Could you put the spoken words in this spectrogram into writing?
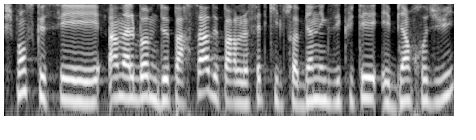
Je pense que c'est un album de par ça, de par le fait qu'il soit bien exécuté et bien produit,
